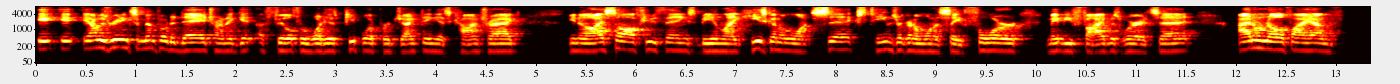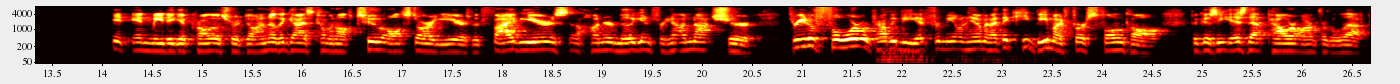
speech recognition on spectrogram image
It, it, I was reading some info today trying to get a feel for what his people are projecting his contract. You know, I saw a few things being like he's going to want six, teams are going to want to say four, maybe five is where it's at. I don't know if I have it in me to give Carlos Rodon. I know the guy's coming off two All Star years, but five years, a hundred million for him, I'm not sure. Three to four would probably be it for me on him, and I think he'd be my first phone call because he is that power arm for the left.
